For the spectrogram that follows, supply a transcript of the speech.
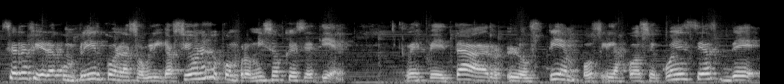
se refiere a cumplir con las obligaciones o compromisos que se tienen. Respetar los tiempos y las consecuencias de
